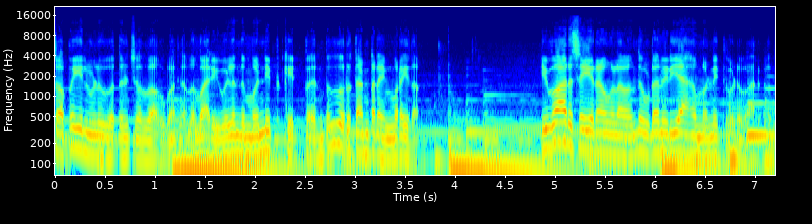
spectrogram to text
சபையில் விழுவதுன்னு சொல்லுவாங்க அந்த மாதிரி விழுந்து மன்னிப்பு கேட்பது என்பது ஒரு தண்டனை முறைதான். இவ்வாறு செய்கிறவங்கள வந்து உடனடியாக மன்னித்து விடுவார்கள்.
